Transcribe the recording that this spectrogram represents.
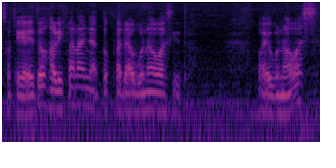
ketika itu khalifah nanya kepada Abu Nawas gitu wah Abu Nawas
